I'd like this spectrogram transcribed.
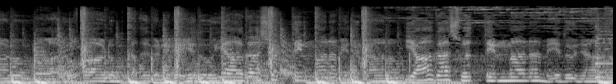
ആരോ പാടും മനമിതു. ഞാനോ യാകാശ്വത്തിൻ മനമിതു ഞാനോ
